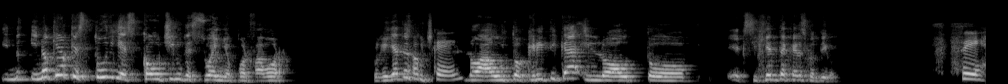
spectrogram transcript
Y no, y no quiero que estudies coaching de sueño, por favor. Porque ya te escuché lo autocrítica y lo auto exigente que eres contigo. sí,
